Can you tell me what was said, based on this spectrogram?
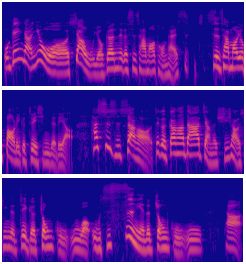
我跟你讲，因为我下午有跟那个四叉猫同台，四四叉猫又爆了一个最新的料。他事实上哦，这个刚刚大家讲的徐小新的这个中古屋哦，五十四年的中古屋，啊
